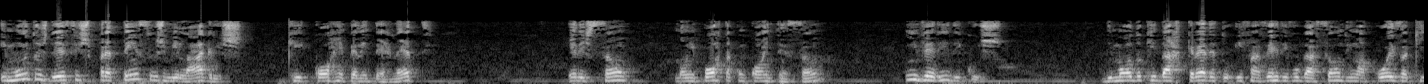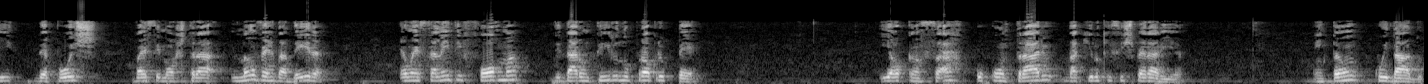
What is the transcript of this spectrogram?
E muitos desses pretensos milagres que correm pela internet, eles são, não importa com qual intenção, inverídicos. De modo que dar crédito e fazer divulgação de uma coisa que depois vai se mostrar não verdadeira é uma excelente forma de dar um tiro no próprio pé e alcançar o contrário daquilo que se esperaria. Então, cuidado.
